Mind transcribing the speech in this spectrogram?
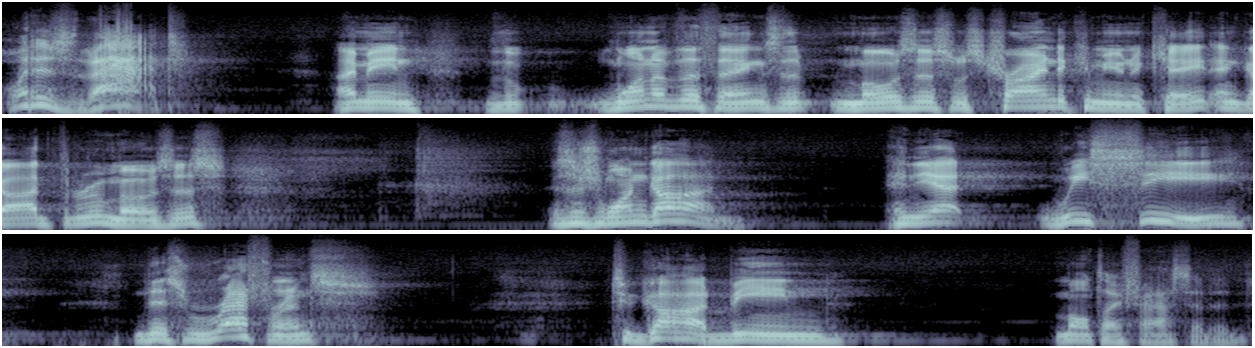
What is that? I mean, the, one of the things that Moses was trying to communicate, and God through Moses, is there's one God. And yet we see this reference to God being multifaceted.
